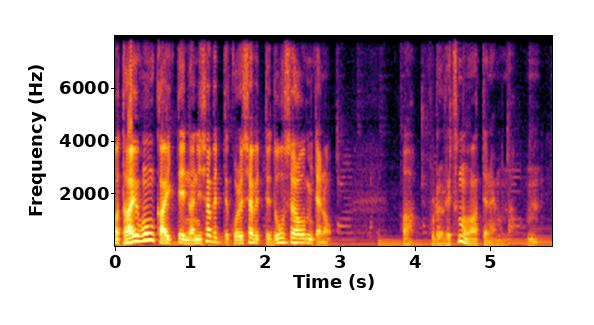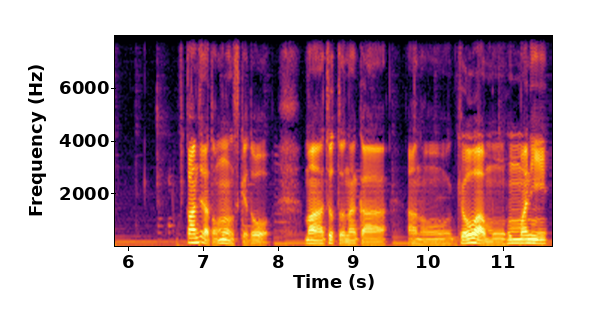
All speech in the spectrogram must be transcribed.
まあ、台本書いて何喋ってこれ喋ってどうしようみたいな。あ、これ列も回ってないもんな。うん。感じだと思うんですけど、まあちょっとなんか、あのー今日はもうほんまに、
